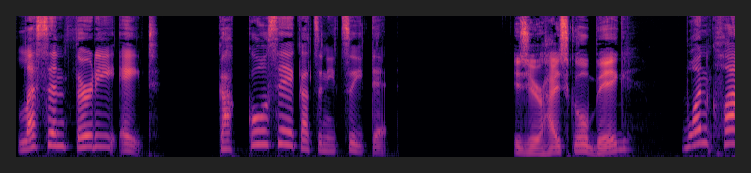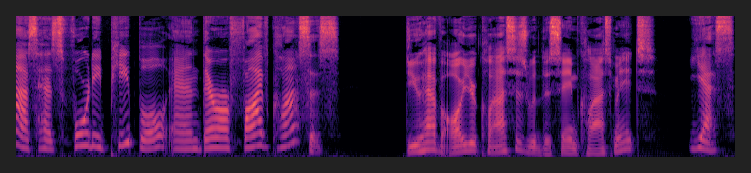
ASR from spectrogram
Lesson 38学校生活について Is your high school big? One class has 40 people and there are five classes. Do you have all your classes with the same classmates? Yes,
